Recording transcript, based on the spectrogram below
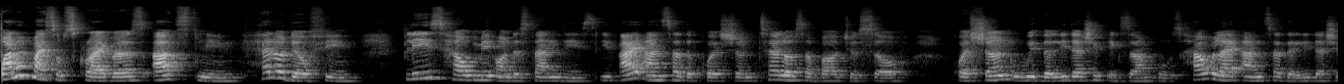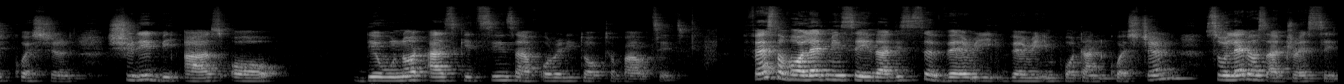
One of my subscribers asked me hello delphine please help me understand this if i answer the question tell us about yourself question with the leadership examples how will i answer the leadership question should it be asked or they will not ask it since I've already talked about it. First of all, let me say that this is a very, very important question. So let us address it.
